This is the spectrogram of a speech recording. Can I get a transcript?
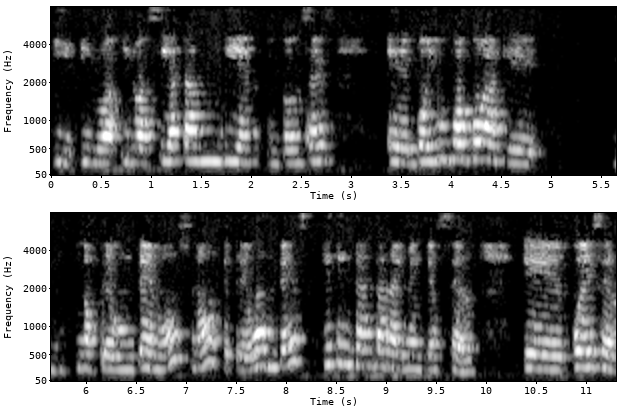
y, lo, y lo hacía tan bien. Entonces, eh, voy un poco a que nos preguntemos, ¿no? Te preguntes qué te encanta realmente hacer. Eh, puede ser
